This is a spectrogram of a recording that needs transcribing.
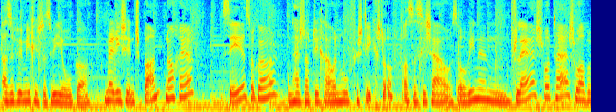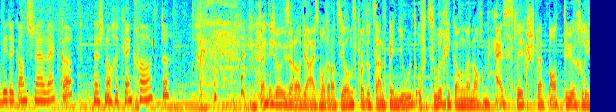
Also für mich ist das wie Yoga. Man ist entspannt nachher, sehr sogar. Dann hast du natürlich auch einen Haufen Stickstoff. Also es ist auch so wie ein Flash, den du hast, der aber wieder ganz schnell weggeht. Du hast nachher keine Karte. Dann ist unser Radio 1 Moderationsproduzent Ben Jude auf die Suche gegangen nach dem hässlichsten Badtüchli.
